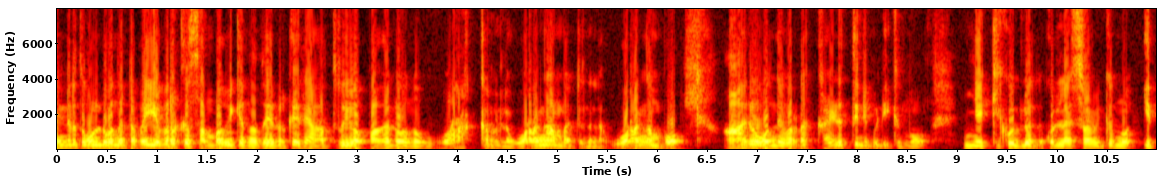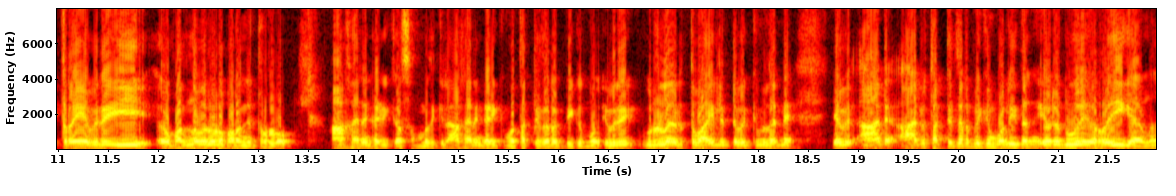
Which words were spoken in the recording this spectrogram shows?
എന്റെ അടുത്ത് കൊണ്ടുവന്നിട്ട് അപ്പോൾ ഇവർക്ക് സംഭവിക്കുന്നത് ഇവർക്ക് രാത്രിയോ പകലോ ഒന്നും ഉറക്കമില്ല ഉറങ്ങാൻ പറ്റുന്നില്ല. ഉറങ്ങുമ്പോൾ ആരോ ഒന്ന് ഇവരുടെ കഴുത്തിന് പിടിക്കുന്നു ഞെക്കി കൊല്ലുന്നു കൊല്ലാൻ ശ്രമിക്കുന്നു. ഇത്രയേ ഇവർ ഈ വന്നവരോട് പറഞ്ഞിട്ടുള്ളൂ. ആഹാരം കഴിക്കാൻ സമ്മതിക്കില്ല. ആഹാരം കഴിക്കുമ്പോൾ തട്ടി തെറപ്പിക്കുന്നു ഇവർ ഉരുള എടുത്ത് വായിലിട്ട് വെക്കുമ്പോൾ തന്നെ ആര് ആരും തട്ടിത്തെറിപ്പിക്കും പോലെ ഇത് ഇവർ ദൂരെ എറിയുകയാണ്.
